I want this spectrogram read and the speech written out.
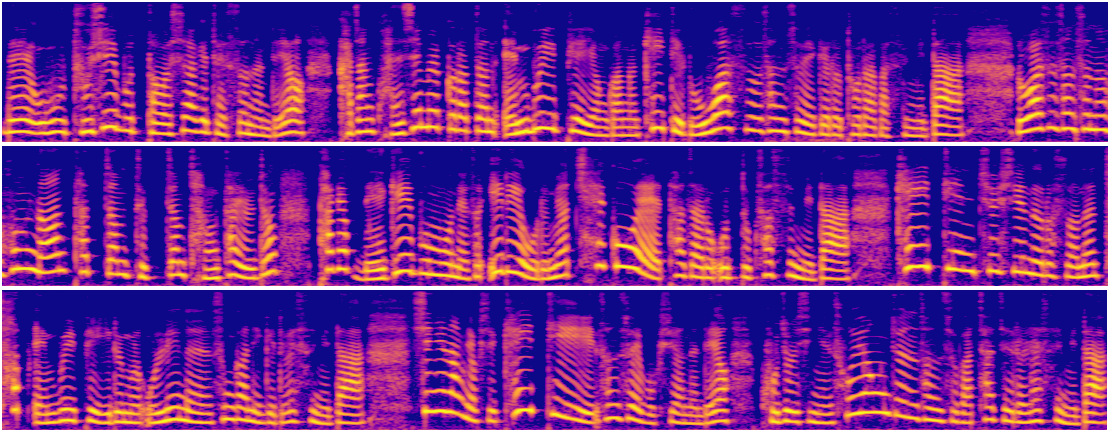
네, 오후 2시부터 시작이 됐었는데요. 가장 관심을 끌었던 MVP의 영광은 KT 로하스 선수에게로 돌아갔습니다. 로하스 선수는 홈런, 타점, 득점, 장타율 등 타격 4개 부문에서 1위에 오르며 최고의 타자로 우뚝 섰습니다. KT인 출신으로서는 첫 MVP 이름을 올리는 순간이기도 했습니다. 신인왕 역시 KT 선수의 몫이었는데요. 고졸 신인 소영준 선수가 차지를 했습니다.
